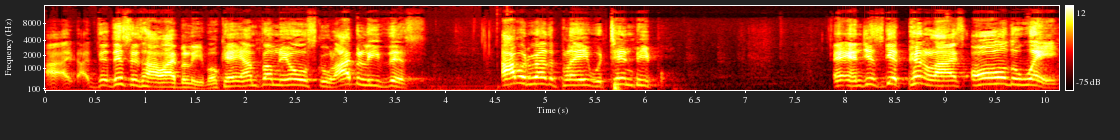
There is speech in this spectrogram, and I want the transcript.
I, I, this is how I believe, okay? I'm from the old school. I believe this. I would rather play with 10 people and, just get penalized all the way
